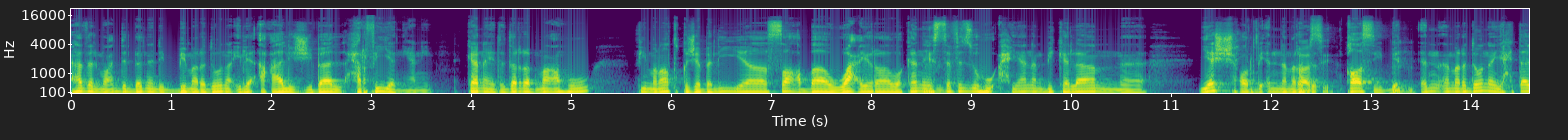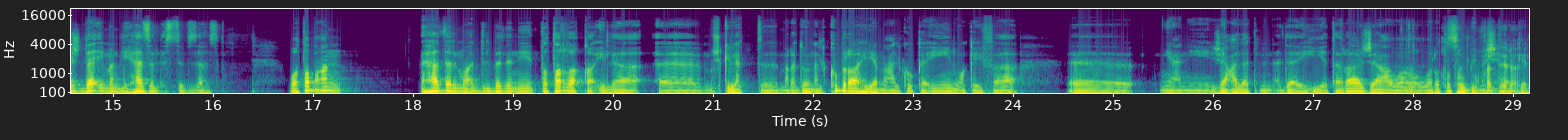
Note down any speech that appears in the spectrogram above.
هذا المعد البدني بمارادونا إلى أعالي الجبال حرفيا يعني كان يتدرب معه في مناطق جبلية صعبة وعرة وكان يستفزه أحيانا بكلام يشعر بأن مارادونا قاسي, قاسي بأن مارادونا يحتاج دائما لهذا الاستفزاز. وطبعا هذا المعد البدني تطرق إلى آه، مشكلة مارادونا الكبرى هي مع الكوكايين وكيف آه، يعني جعلت من أدائه يتراجع ورطته بمشاكل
